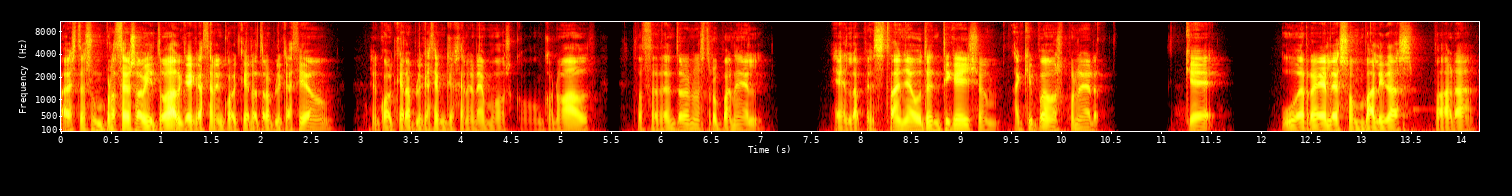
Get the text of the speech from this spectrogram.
Este es un proceso habitual que hay que hacer en cualquier otra aplicación, en cualquier aplicación que generemos con, con OAuth. Entonces, dentro de nuestro panel en la pestaña Authentication, aquí podemos poner qué URLs son válidas para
